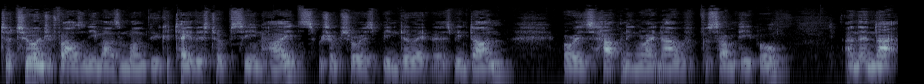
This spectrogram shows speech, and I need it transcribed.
to two hundred thousand emails a month. You could take this to obscene heights, which I'm sure has been doing has been done, or is happening right now for some people. And then that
